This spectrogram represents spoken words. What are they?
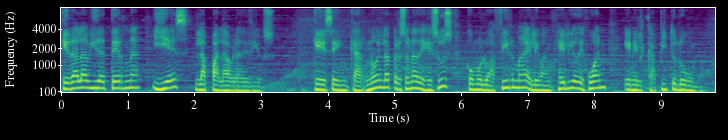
que da la vida eterna y es la palabra de Dios que se encarnó en la persona de Jesús como lo afirma el Evangelio de Juan en el capítulo 1.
